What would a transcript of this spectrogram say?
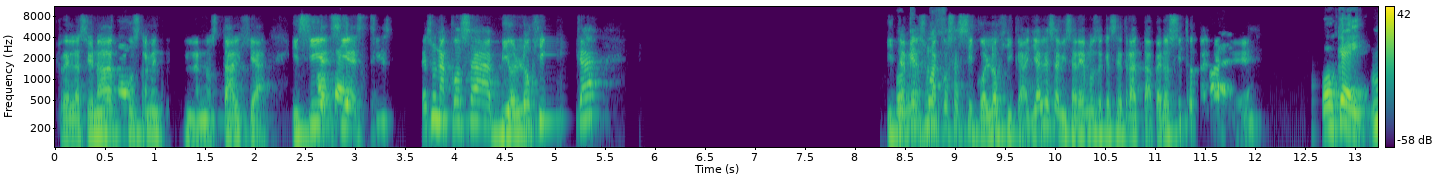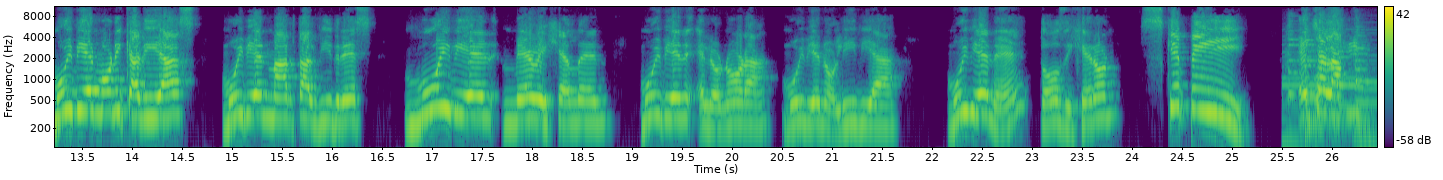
relacionado justamente con la nostalgia. Y sí, Ok. sí, es- sí es, una cosa biológica y también es una pues- cosa psicológica. Ya les avisaremos de qué se trata, pero sí totalmente, ¿eh? Ok, muy bien, Mónica Díaz, muy bien, Marta Alvidres, muy bien, Mary Helen, muy bien, Eleonora, muy bien, Olivia, muy bien, ¿eh? Todos dijeron, Skippy, échala.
